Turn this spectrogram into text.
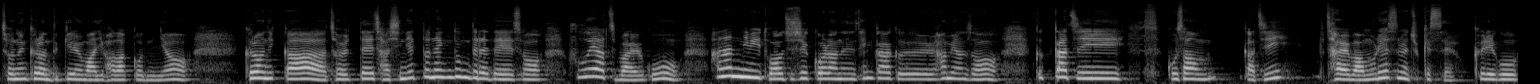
저는 그런 느낌을 많이 받았거든요. 그러니까 절대 자신이 했던 행동들에 대해서 후회하지 말고 하나님이 도와주실 거라는 생각을 하면서 끝까지 고3까지 잘 마무리했으면 좋겠어요. 그리고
